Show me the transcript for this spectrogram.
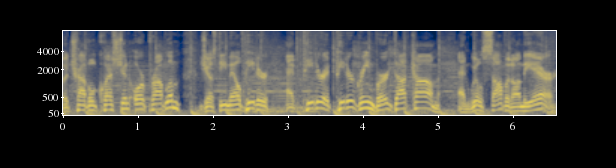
Have a travel question or problem? Just email Peter at peter at petergreenberg.com and we'll solve it on the air.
